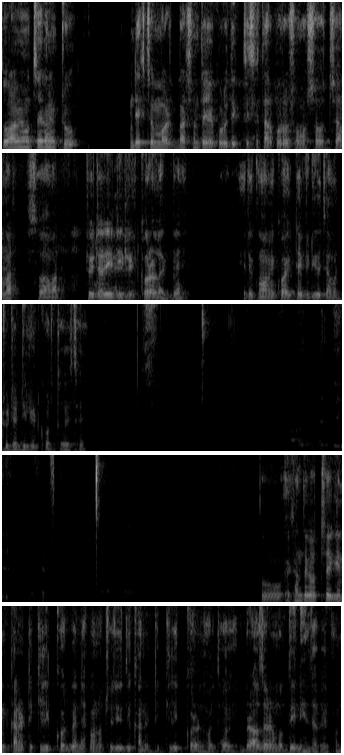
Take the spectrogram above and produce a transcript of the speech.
তো আমি হচ্ছে এখন একটু ডেস্কটপ ভার্সনটা ইয়ে করে দেখতেছি, তারপরেও সমস্যা হচ্ছে আমার। সো আমার টুইটারই ডিলিট করা লাগবে। এরকম আমি কয়েকটা ভিডিওতে আমার টুইটার ডিলিট করতে হয়েছে। তো এখান থেকে হচ্ছে এগেন কানেক্টে ক্লিক করবেন। এখন হচ্ছে যদি কানেক্টে ক্লিক করেন, হয়তো ব্রাউজারের মধ্যেই নিয়ে যাবে এখন।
